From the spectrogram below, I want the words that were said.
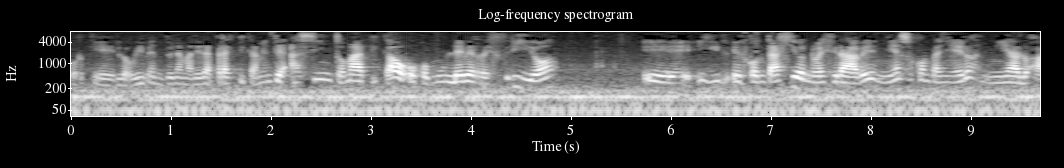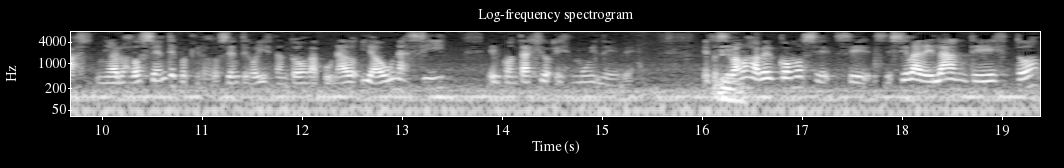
porque lo viven de una manera prácticamente asintomática o, como un leve resfrío, eh, y el contagio no es grave ni a sus compañeros ni a los ni a los docentes porque los docentes hoy están todos vacunados y aún así el contagio es muy leve. Entonces vamos a ver cómo se, se, lleva adelante esto,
